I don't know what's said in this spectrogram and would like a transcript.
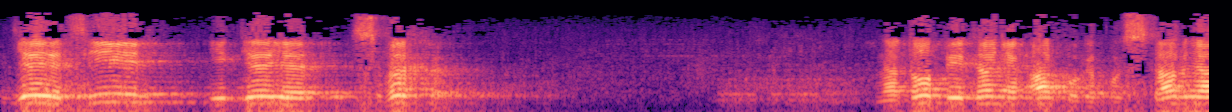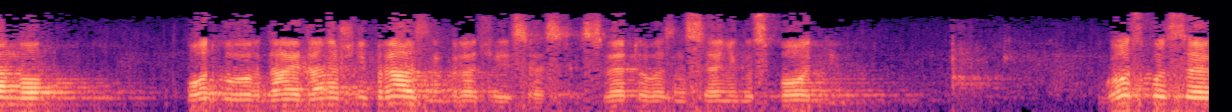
Gdje je cilj i gdje je svrha? Na to pitanje, ako ga postavljamo, odgovor daje današnji praznik, braće i sestre, sveto vaznesenje gospodnje. Gospod se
